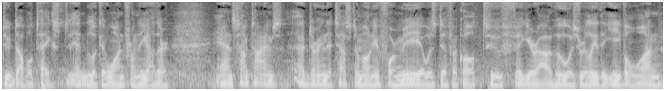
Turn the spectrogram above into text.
do double takes and look at one from the other. And sometimes uh, during the testimony, for me, it was difficult to figure out who was really the evil one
